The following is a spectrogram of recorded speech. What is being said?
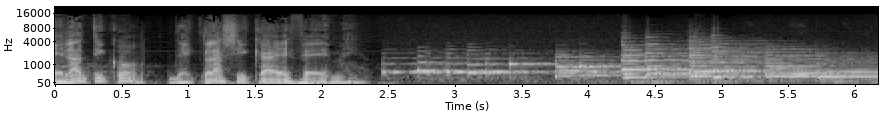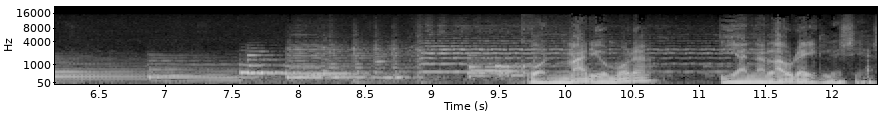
El ático de Clásica FM. Con Mario Mora y Ana Laura Iglesias.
